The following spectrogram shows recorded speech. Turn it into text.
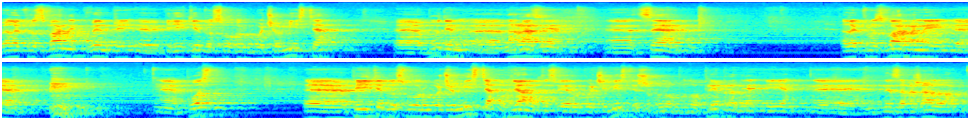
електрозварник повинен е, підійти до свого робочого місця. Е, Будемо е, наразі е, це електрозварювальний е, е, пост. Е, Підійти до свого робочого місця, оглянути своє робоче місце, щоб воно було прибране і е, не заважало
